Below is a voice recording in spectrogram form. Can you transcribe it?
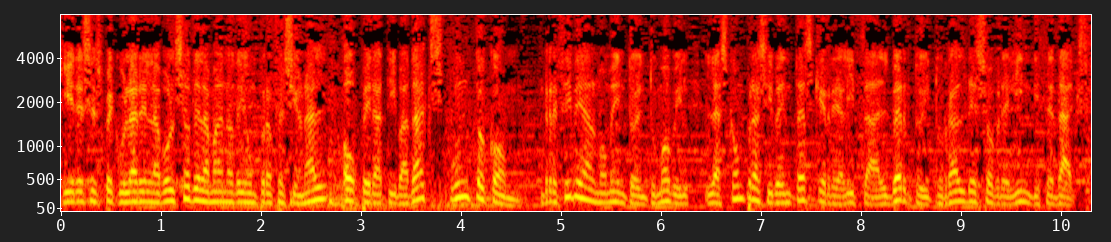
¿Quieres especular en la bolsa de la mano de un profesional? Operativadax.com. Recibe al momento en tu móvil las compras y ventas que realiza Alberto Iturralde sobre el índice DAX.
